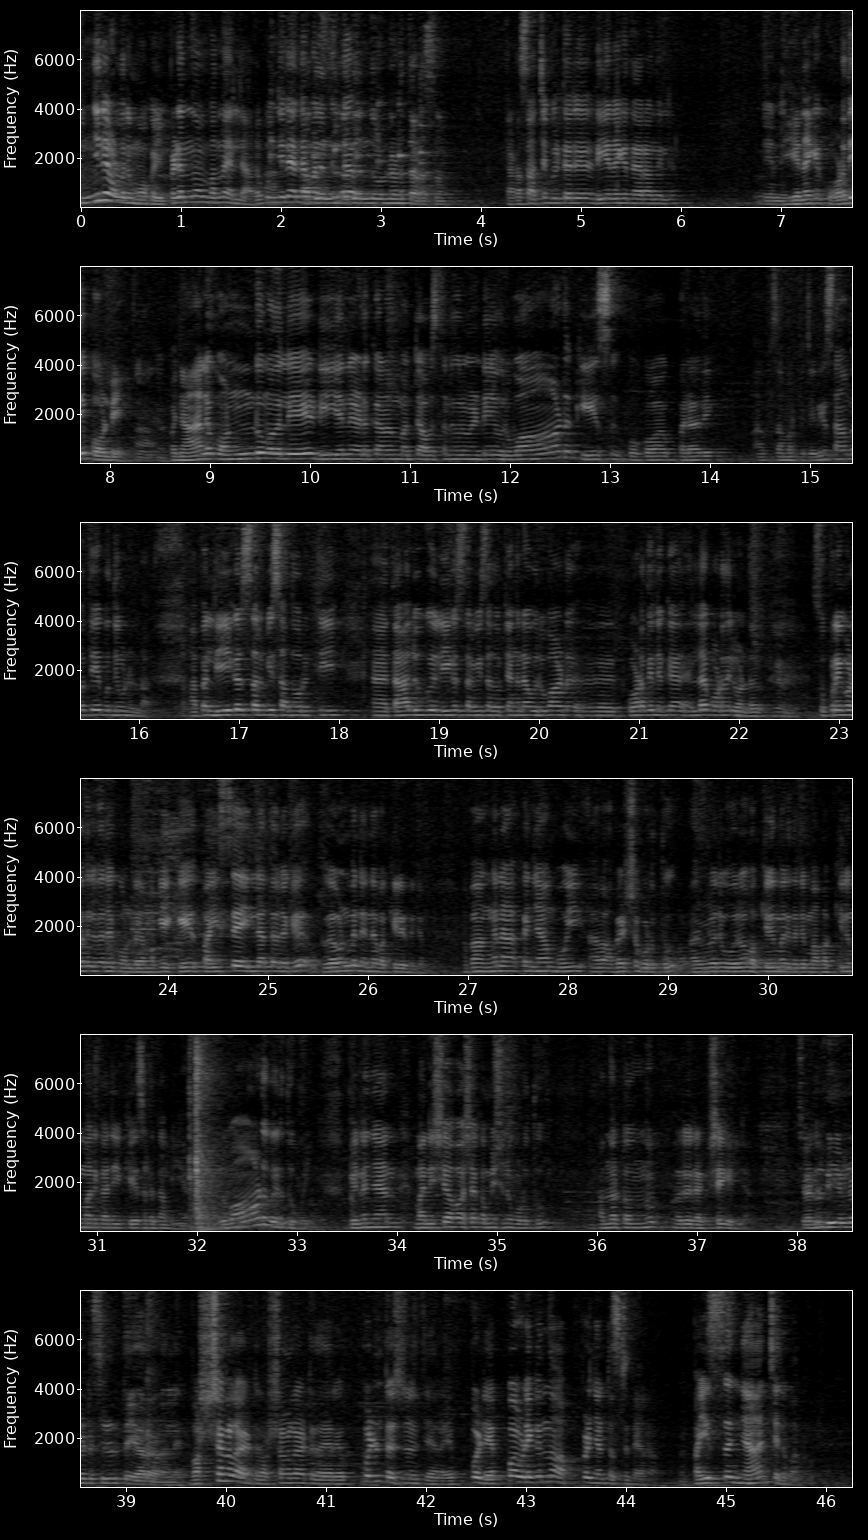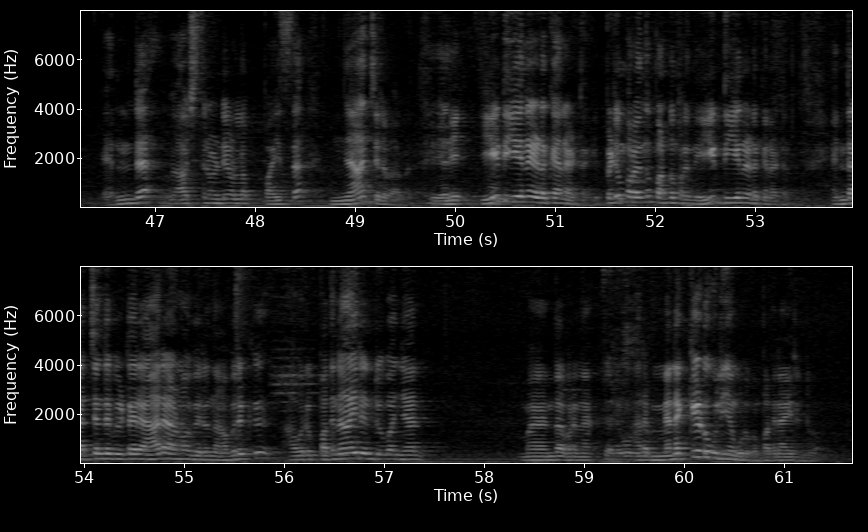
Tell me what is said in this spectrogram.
കുഞ്ഞിലെ ഉള്ളൊരു മോഹം. ഇപ്പോഴൊന്നും വന്നതല്ല. അത് കുഞ്ഞിലെ എന്റെ മനസ്സിൽ തടസ്സം? തടസ്സം അച്ഛൻ വീട്ടുകാർ ഡി എൻ എക്ക് DNA. ഡി എൻ എക്ക് കോടതി പോകണ്ടേ? അപ്പൊ ഞാൻ പണ്ട് മുതലേ ഡി എൻ എ എടുക്കാനും മറ്റു അവസരത്തിന് വേണ്ടി ഒരുപാട് കേസ് പരാതി സമർപ്പിച്ചു. എനിക്ക് സാമ്പത്തിക ബുദ്ധിമുട്ടുണ്ട്. അപ്പൊ legal service authority taluk legal service authority അങ്ങനെ ഒരുപാട് കോടതിയിലൊക്കെ എല്ലാ കോടതിയിലും ഉണ്ട്. സുപ്രീം കോടതിയിൽ വരെയൊക്കെ ഉണ്ട് നമുക്ക് ഈ കേസ് പൈസ ഇല്ലാത്തവരൊക്കെ ഗവൺമെന്റ് തന്നെ വക്കീൽ തരും അപ്പൊ അങ്ങനെ ഒക്കെ ഞാൻ പോയി അപേക്ഷ കൊടുത്തു. അതിനുള്ള ഓരോ വക്കീലന്മാർ തരും. ആ വക്കീലന്മാർ കാര്യം കേസ് എടുക്കാൻ വയ്യ. ഒരുപാട് പേർത്ത് പോയി. പിന്നെ ഞാൻ മനുഷ്യാവകാശ കമ്മീഷന് കൊടുത്തു. എന്നിട്ടൊന്നും ഒരു രക്ഷയില്ല. തയ്യാറാണല്ലേ? വർഷങ്ങളായിട്ട് വർഷങ്ങളായിട്ട് തയ്യാറാണ് എപ്പോഴും ടെസ്റ്റിന് തയ്യാറാണ് എപ്പോഴും എപ്പോൾ വിളിക്കുന്നു അപ്പോഴും ഞാൻ ടെസ്റ്റ് തയ്യാറാണ് പൈസ ഞാൻ ചിലവാക്കും. എന്റെ ആവശ്യത്തിന് വേണ്ടിയുള്ള പൈസ ഞാൻ ചിലവാക്കും. ഇനി ഈ ഡി എൻ എടുക്കാനായിട്ട് ഇപ്പോഴും പറയുന്നു പണ്ടും പറയുന്നു ഈ ഡി എൻ എടുക്കാനായിട്ട്. എന്റെ അച്ഛന്റെ വീട്ടുകാർ ആരാണോ വരുന്നത് അവർക്ക് ആ ഒരു പതിനായിരം രൂപ ഞാൻ എന്താ പറയുന്നത് മെനക്കേട് കൂലി ഞാൻ കൊടുക്കും പതിനായിരം രൂപ.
